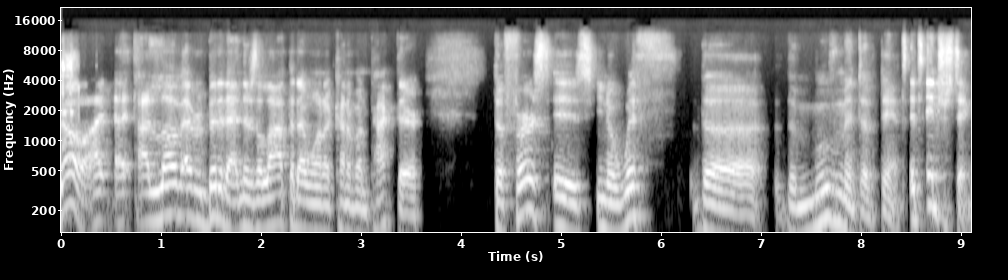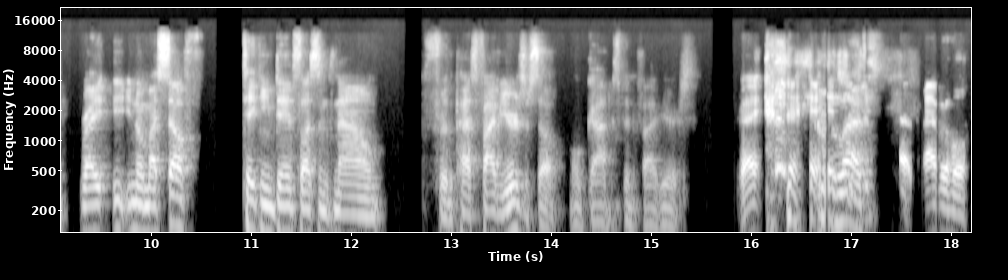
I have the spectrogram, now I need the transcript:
No, I, I, I love every bit of that, and there's a lot that I want to kind of unpack there. The first is, you know, with the the movement of dance, it's interesting, right? You know, myself taking dance lessons now for the past five years or so. Oh God, it's been five years, right? rabbit hole.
